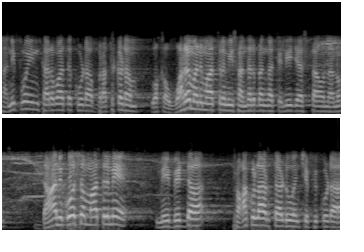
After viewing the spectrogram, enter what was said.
చనిపోయిన తర్వాత కూడా బ్రతకడం ఒక వరం అని మాత్రం ఈ సందర్భంగా తెలియజేస్తా ఉన్నాను. దానికోసం మాత్రమే మీ బిడ్డ ప్రాకులాడతాడు అని చెప్పి కూడా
